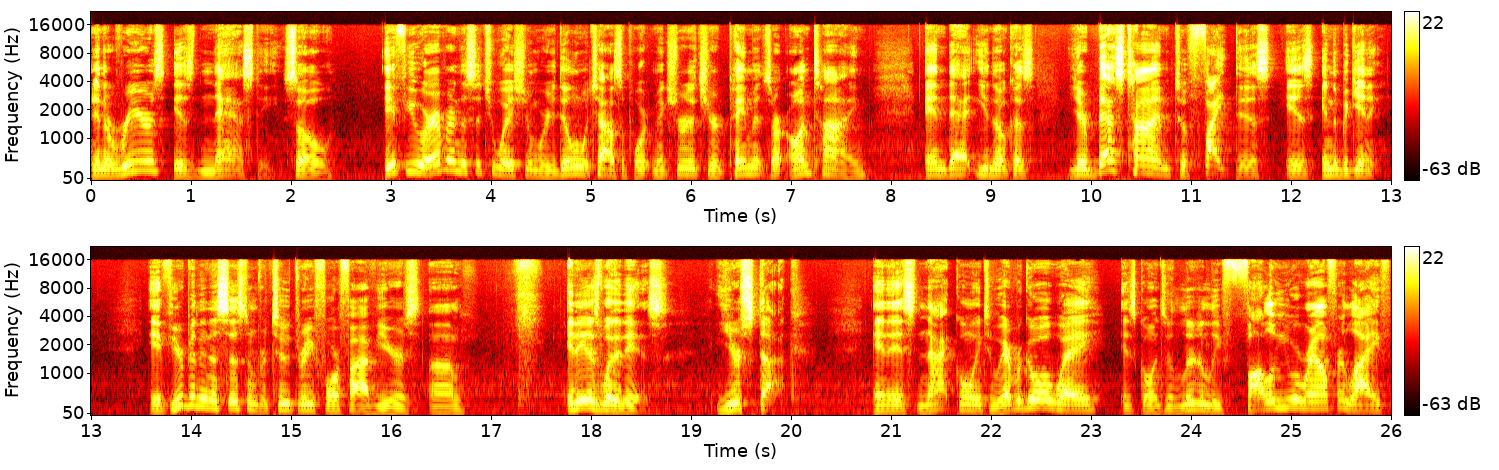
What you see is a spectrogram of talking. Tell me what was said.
And the rears is nasty. So if you are ever in the situation where you're dealing with child support, make sure that your payments are on time and that, you know, because your best time to fight this is in the beginning. If you've been in the system for two, three, four, five years, um, it is what it is. You're stuck. And it's not going to ever go away. It's going to literally follow you around for life.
